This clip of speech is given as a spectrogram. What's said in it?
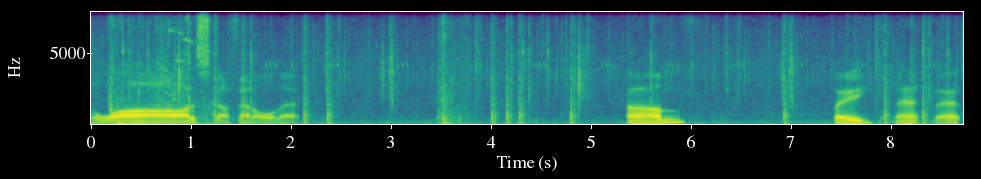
A lot of stuff out of all that. Um, play that, that.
